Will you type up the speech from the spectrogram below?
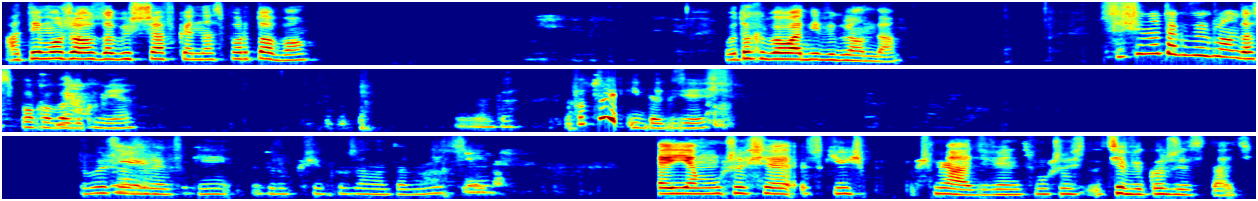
A ty może ozdobisz szafkę na sportowo? Bo to chyba ładnie wygląda. W sensie, no tak wygląda spoko według mnie. Po co ja idę gdzieś? Nie. rozrywki. Zrób się za na tablicy. Ej, ja muszę się z kimś śmiać, więc muszę cię wykorzystać.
